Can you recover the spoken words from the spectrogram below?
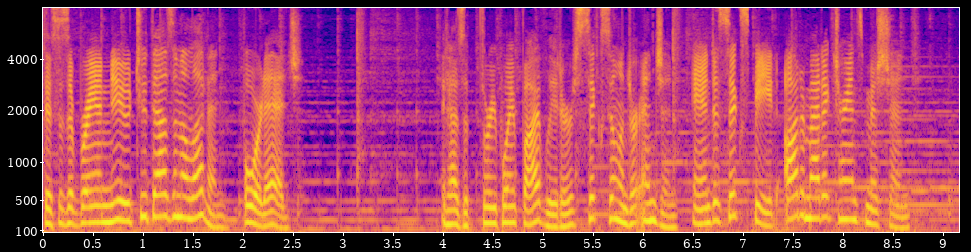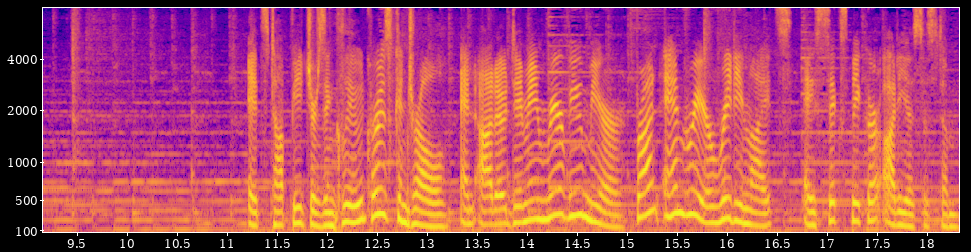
This is a brand new 2011 Ford Edge. It has a 3.5 liter six cylinder engine and a six speed automatic transmission. Its top features include cruise control, an auto-dimming rearview mirror, front and rear reading lights, a six-speaker audio system,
